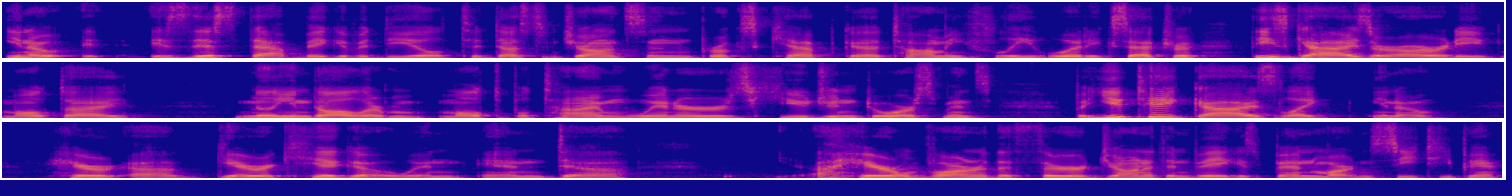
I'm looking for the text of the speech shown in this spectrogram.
You know, is this that big of a deal to Dustin Johnson, Brooks Koepka, Tommy Fleetwood, etc.? These guys are already multi million dollar multiple time winners, huge endorsements. But you take guys like, you know, Her- uh, Garrick Higgo and and uh, uh, Harold Varner III, Jhonattan Vegas, Ben Martin, C.T. Pan.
